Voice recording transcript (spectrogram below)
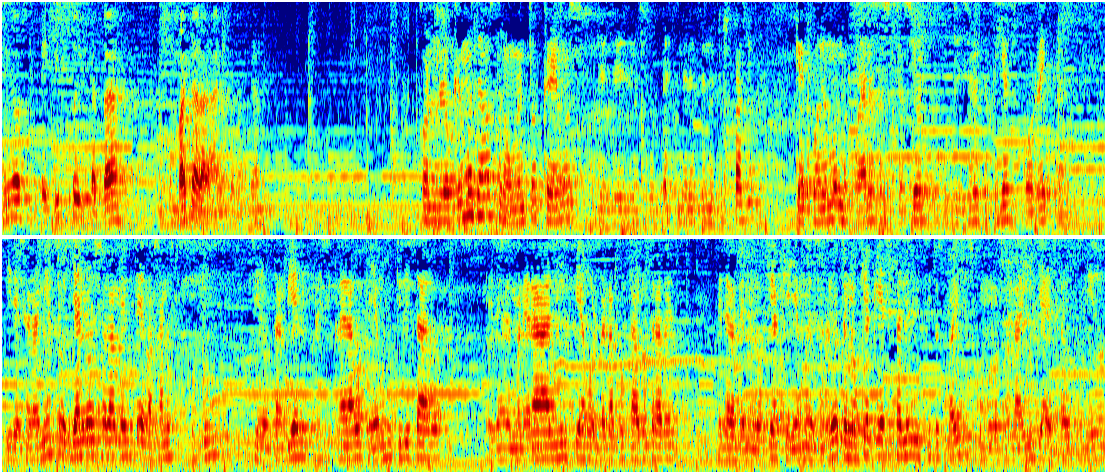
Unidos, Egipto y Qatar, en base a la información. Con lo que hemos dado hasta el momento, creemos desde nuestro, desde nuestro espacio que podemos mejorar nuestra situación utilizando estrategias correctas y de saneamiento, ya no solamente bajar nuestro consumo, sino también reciclar agua que hayamos utilizado eh, de manera limpia, volverla potable otra vez, desde la tecnología que ya hemos desarrollado, tecnología que ya se está viendo en distintos países como lo son la India, Estados Unidos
